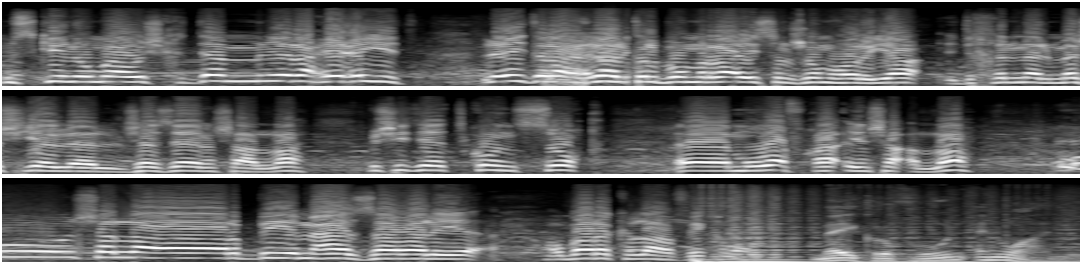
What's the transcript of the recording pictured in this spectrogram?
مسكين وماهوش خدام مني راح يعيد. العيد راه هنا نطلبوا من رئيس الجمهورية يدخلنا المشية للجزائر إن شاء الله باش تكون السوق آه، موافقة إن شاء الله. وإن شاء الله ربي مع الزوالي. وبارك الله فيكم. ميكروفون أنوان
